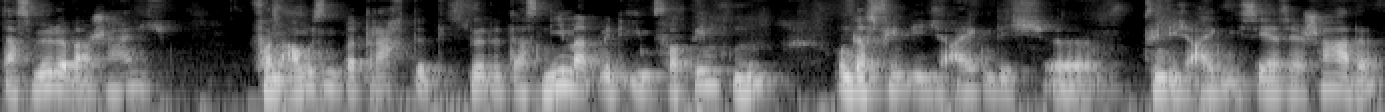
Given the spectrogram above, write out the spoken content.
das würde wahrscheinlich von außen betrachtet, würde das niemand mit ihm verbinden. Und das finde ich eigentlich, äh, finde ich eigentlich sehr, sehr schade,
